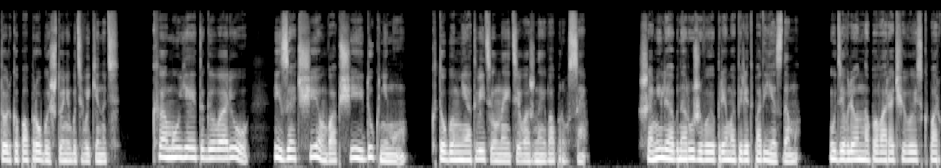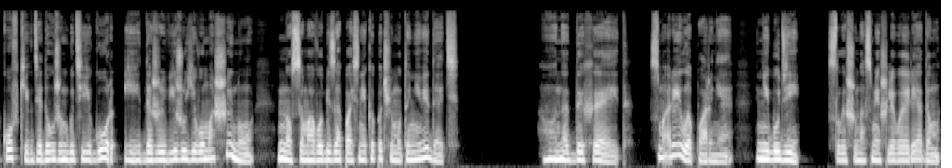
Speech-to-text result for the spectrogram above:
Только попробуй что-нибудь выкинуть. Кому я это говорю? И зачем вообще иду к нему? Кто бы мне ответил на эти важные вопросы? Шамиля обнаруживаю прямо перед подъездом. Удивленно поворачиваюсь к парковке, где должен быть Егор, и даже вижу его машину, но самого безопасника почему-то не видать. Он отдыхает. Сморила парня. Не буди. Слышу насмешливое рядом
